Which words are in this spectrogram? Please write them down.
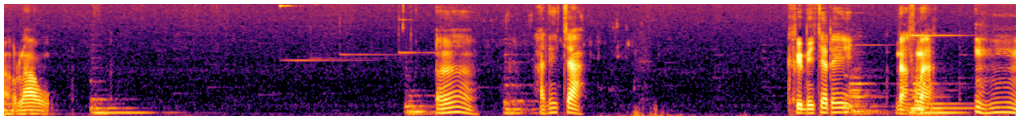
อาเล้าเออ อันนี้จ้ะ คืนนี้จะได้หนักหนักอืม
